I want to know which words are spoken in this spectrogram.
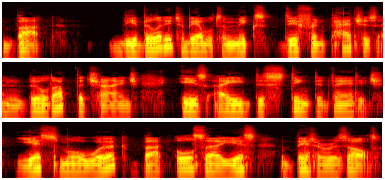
But the ability to be able to mix different patches and build up the change is a distinct advantage. Yes, more work, but also, yes, better result.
